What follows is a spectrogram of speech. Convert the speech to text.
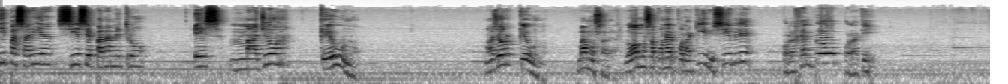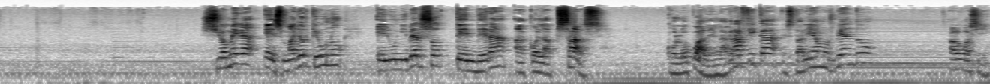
¿qué pasaría si ese parámetro es mayor que 1? Mayor que 1. Vamos a ver, lo vamos a poner por aquí visible, por ejemplo, por aquí. Si omega es mayor que 1, el universo tenderá a colapsarse. Con lo cual, en la gráfica estaríamos viendo algo así.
